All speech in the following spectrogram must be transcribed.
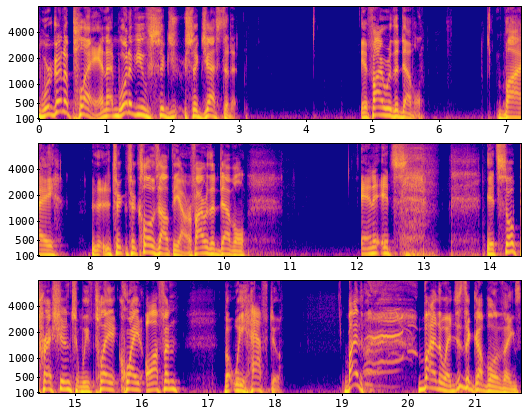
we're going to play, and one of you su- suggested it. If I were the devil, by to, to close out the hour, if I were the devil, and it's it's so prescient. We play it quite often, but we have to. By the by the way, just a couple of things.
